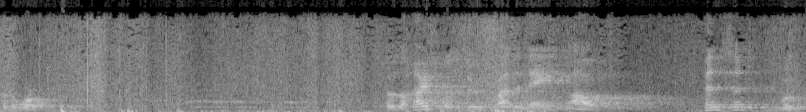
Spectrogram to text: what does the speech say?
for the world. Was a high school student by the name of Vincent Wu.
